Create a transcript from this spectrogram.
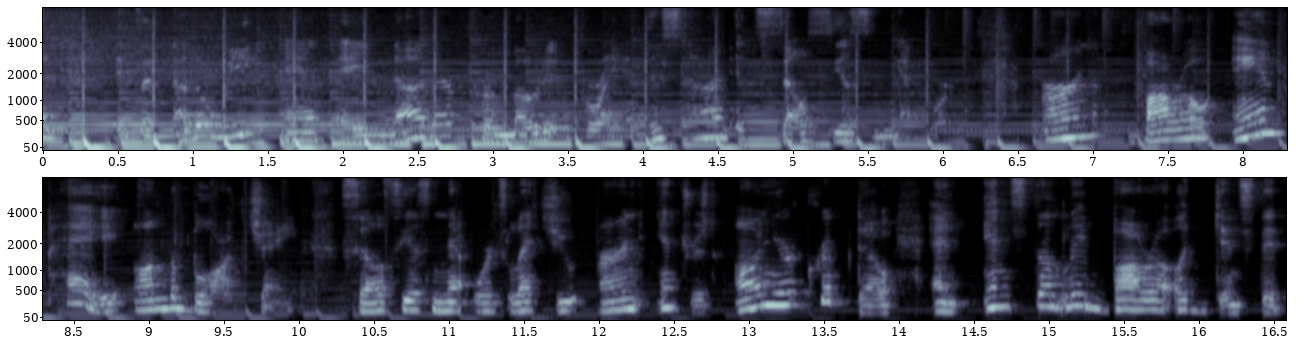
It's another week and another promoted brand. This time it's Celsius Network. Earn, borrow, and pay on the blockchain. Celsius Networks lets you earn interest on your crypto and instantly borrow against it,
